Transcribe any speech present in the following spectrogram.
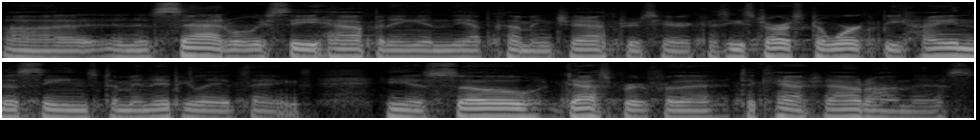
uh, and it's sad what we see happening in the upcoming chapters here because he starts to work behind the scenes to manipulate things. He is so desperate for the, to cash out on this.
